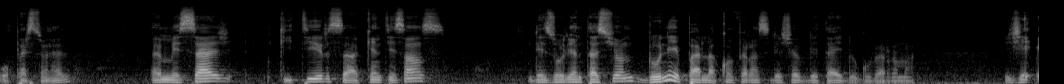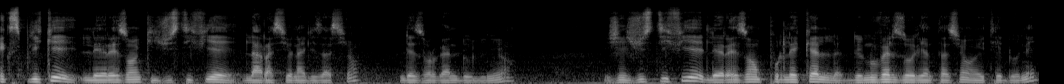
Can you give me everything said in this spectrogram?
au personnel. Un message qui tire sa quintessence des orientations données par la conférence des chefs d'État et de gouvernement. J'ai expliqué les raisons qui justifiaient la rationalisation des organes de l'Union. J'ai justifié les raisons pour lesquelles de nouvelles orientations ont été données.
